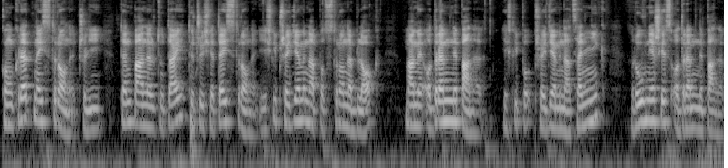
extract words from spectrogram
konkretnej strony, czyli ten panel tutaj tyczy się tej strony. Jeśli przejdziemy na podstronę blog, mamy odrębny panel. Jeśli przejdziemy na cennik, również jest odrębny panel.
